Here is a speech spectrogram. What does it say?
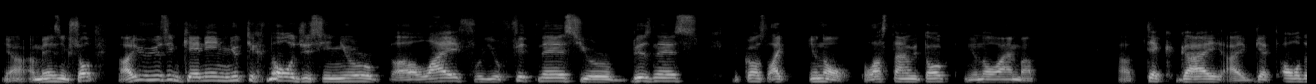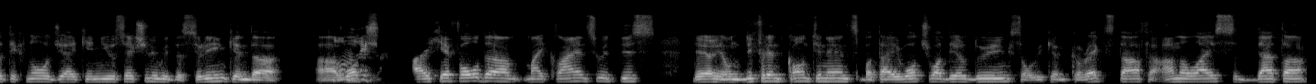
yeah amazing so are you using any new technologies in your uh, life for your fitness your business because like you know last time we talked you know i'm a, a tech guy i get all the technology i can use actually with the syringe and the uh, oh, nice. I have all the my clients with this. They're on different continents, but I watch what they're doing so we can correct stuff, analyze data.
